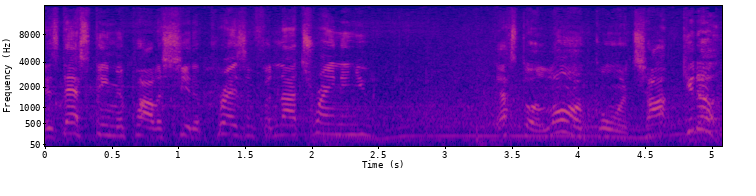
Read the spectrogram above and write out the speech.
Is that steaming pile of shit a present for not training you? That's the alarm going, Chop. Get up.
